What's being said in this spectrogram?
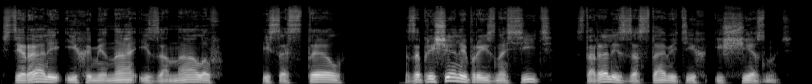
стирали их имена из аналов, из эстел, запрещали произносить, старались заставить их исчезнуть.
